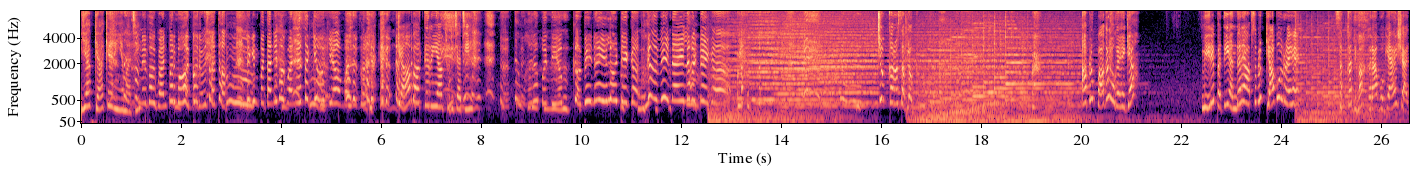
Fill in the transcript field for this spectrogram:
ये आप क्या कह रही हैं माँ जी? हमें भगवान पर बहुत भरोसा था लेकिन पता नहीं भगवान ने ऐसा क्यों किया हमारे साथ। क्या बात कर रही हैं आप छोटी चाची? तुम्हारा पति अब कभी नहीं लौटेगा कभी नहीं लौटेगा। चुप करो सब लोग। आप लोग पागल हो गए हैं क्या? मेरे पति अंदर है आप सब लोग क्या बोल रहे हैं? सबका दिमाग खराब हो गया है शायद।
